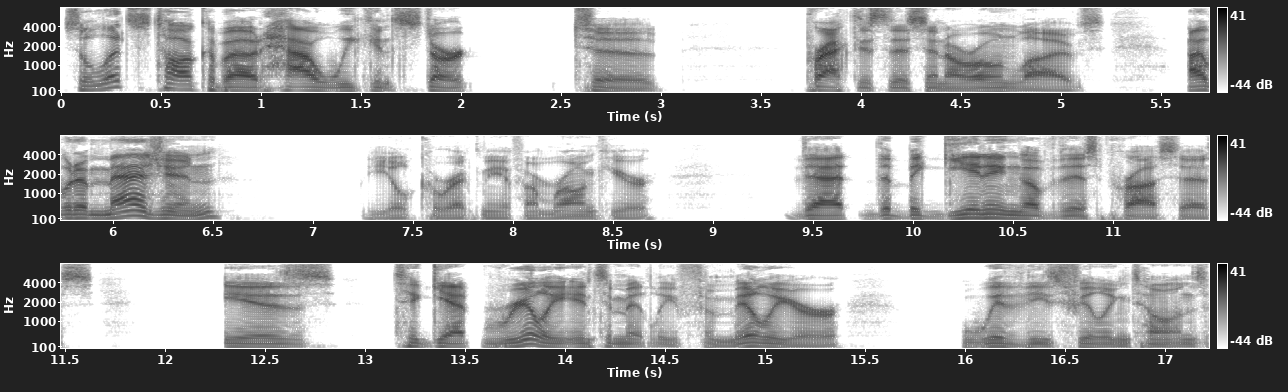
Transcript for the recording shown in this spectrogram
So let's talk about how we can start to practice this in our own lives. I would imagine, you'll correct me if I'm wrong here, that the beginning of this process is to get really intimately familiar with these feeling tones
